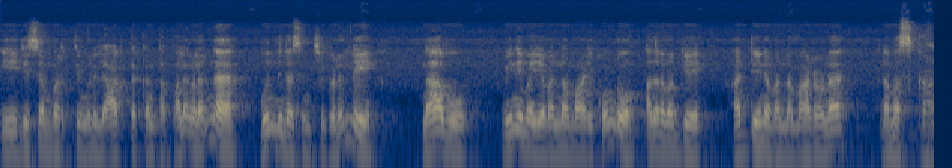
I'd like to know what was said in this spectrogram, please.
ಈ ಡಿಸೆಂಬರ್ ತಿಂಗಳಲ್ಲಿ ಆಗ್ತಕ್ಕಂಥ ಫಲಗಳನ್ನು ಮುಂದಿನ ಸಂಚಿಕೆಗಳಲ್ಲಿ ನಾವು ವಿನಿಮಯವನ್ನು ಮಾಡಿಕೊಂಡು ಅದರ ಬಗ್ಗೆ ಅಧ್ಯಯನವನ್ನು ಮಾಡೋಣ. ನಮಸ್ಕಾರ.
